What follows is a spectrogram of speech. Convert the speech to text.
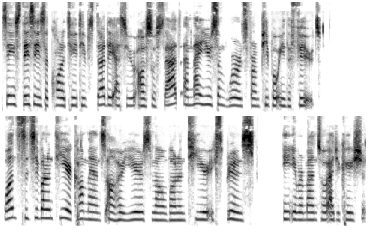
Since this is a qualitative study, as you also said, I might use some words from people in the field. Tzu Chi volunteer comments on her years-long volunteer experience in environmental education.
